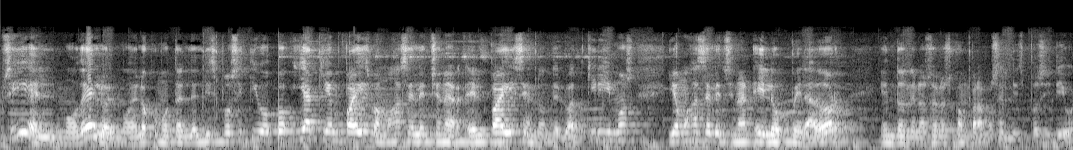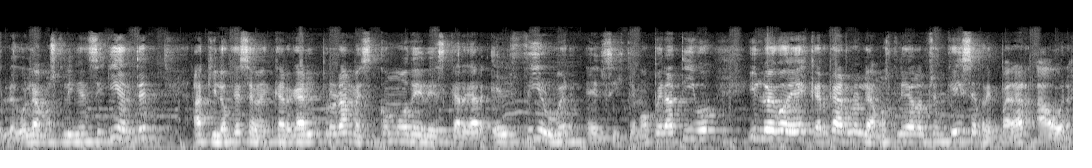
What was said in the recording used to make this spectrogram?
sí, el modelo, el modelo como tal del dispositivo. Y aquí en país vamos a seleccionar el país en donde lo adquirimos y vamos a seleccionar el operador en donde nosotros compramos el dispositivo. Luego le damos clic en siguiente. Aquí lo que se va a encargar el programa es como de descargar el firmware, el sistema operativo. Y luego de descargarlo le damos clic a la opción que dice reparar ahora.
